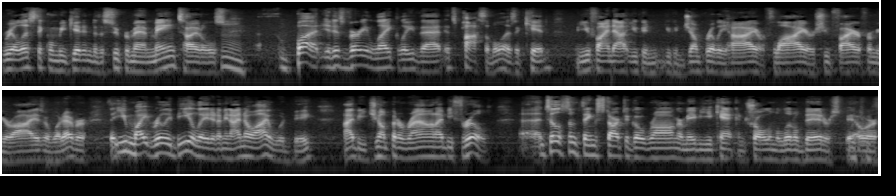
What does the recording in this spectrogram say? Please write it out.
realistic when we get into the Superman main titles, but it is very likely that it's possible as a kid when you find out you can you can jump really high or fly or shoot fire from your eyes or whatever that you might really be elated. I mean, I know I would be. I'd be jumping around. I'd be thrilled. Until some things start to go wrong, or maybe you can't control them a little bit, or or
